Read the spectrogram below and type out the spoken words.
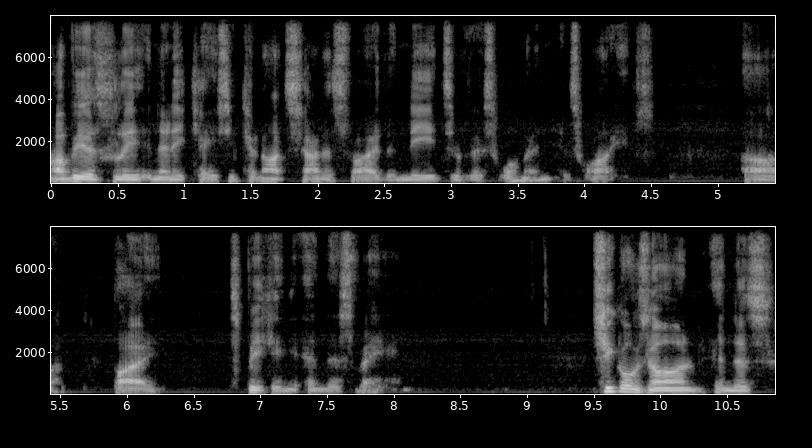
Obviously, in any case, you cannot satisfy the needs of this woman, his wife, uh, by speaking in this vein. She goes on in this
